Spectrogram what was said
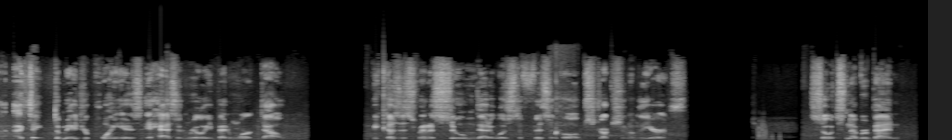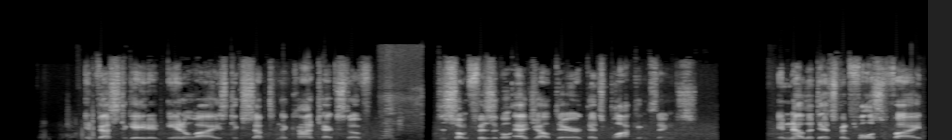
I think the major point is it hasn't really been worked out because it's been assumed that it was the physical obstruction of the Earth. So it's never been investigated, analyzed, except in the context of some physical edge out there that's blocking things. And now that that's been falsified,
